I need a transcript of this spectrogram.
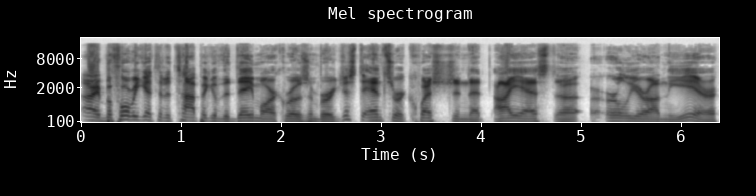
All right, before we get to the topic of the day, Mark Rosenberg, just to answer a question that I asked uh, earlier on the air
